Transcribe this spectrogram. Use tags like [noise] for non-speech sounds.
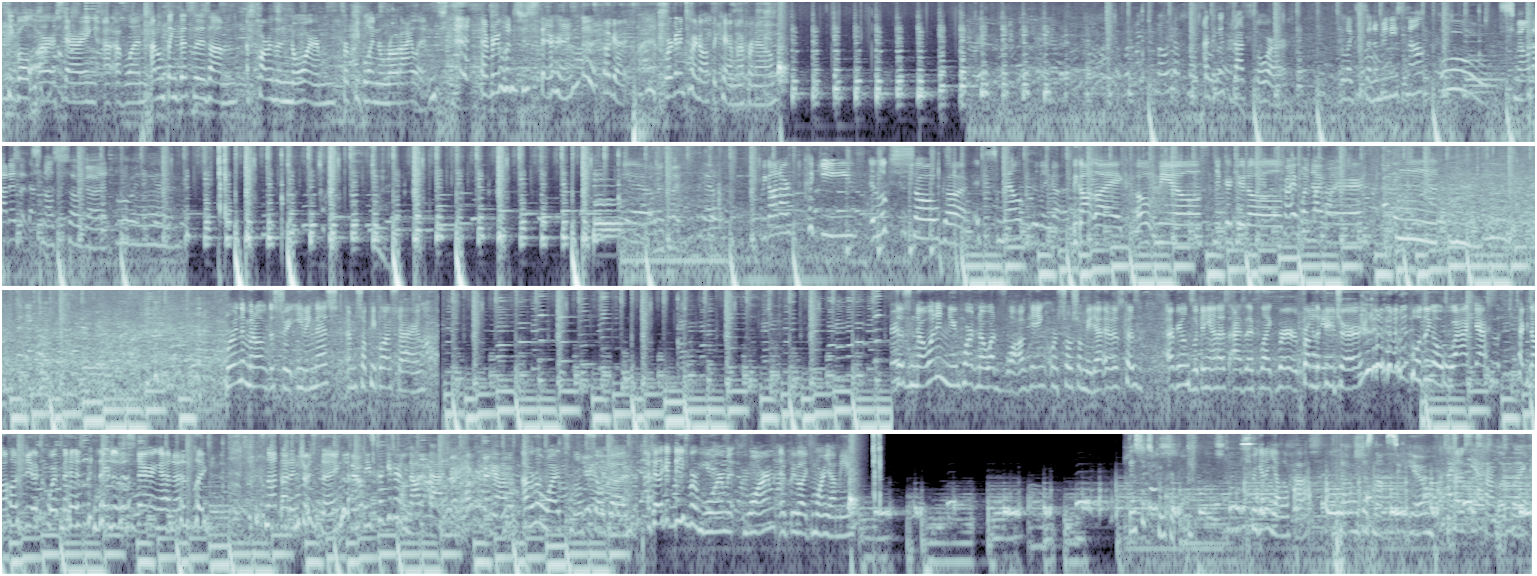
People are staring at Evelyn. I don't think this is um, a part of the norm for people in Rhode Island. [laughs] Everyone's just staring. Okay, we're gonna turn off the camera for now. That store. The like cinnamony smell. Ooh, smell that is. It smells so good. Oh my god. We got our cookies. It looks so good. It smells really good. We got like oatmeal, snickerdoodle, Try it one by one. We're in the middle of the street eating this, and so people are staring. Does no one in Newport know what vlogging or social media is? Because everyone's looking at us as if like we're from the future, [laughs] holding a whack ass technology equipment. [laughs] They're just staring at us like it's not that interesting. These cookies are not bad. Yeah. I don't know why it smells so good. I feel like if these were warm, warm, it'd be like more yummy. This looks comfortable. Should we get a yellow hat? No, it does not suit you. How does this hat look like?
